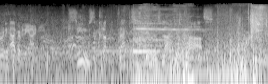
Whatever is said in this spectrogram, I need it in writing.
Already have everything I need. Seems the corrupt practices bill is likely to pass.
